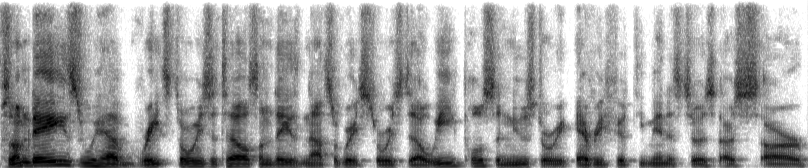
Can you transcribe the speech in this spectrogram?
some days we have great stories to tell, some days not so great stories to tell. We post a news story every 50 minutes to our, our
